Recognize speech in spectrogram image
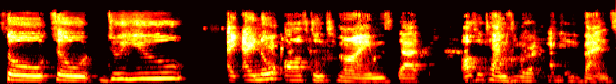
So so do you I, I know oftentimes that oftentimes you're at an event,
